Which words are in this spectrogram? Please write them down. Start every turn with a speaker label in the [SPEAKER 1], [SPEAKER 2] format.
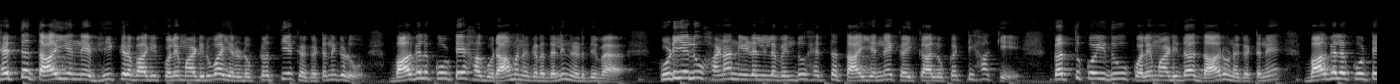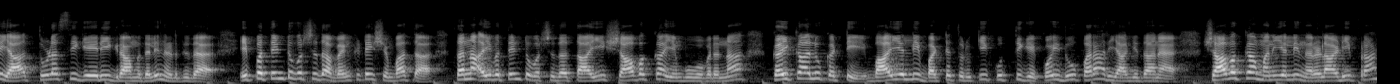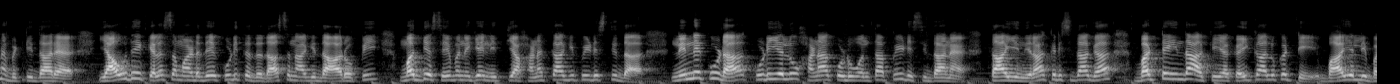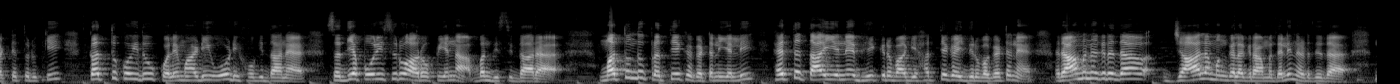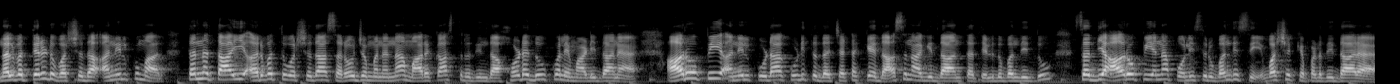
[SPEAKER 1] ಹೆತ್ತ ತಾಯಿಯನ್ನೇ ಭೀಕರವಾಗಿ ಕೊಲೆ ಮಾಡಿರುವ ಎರಡು ಪ್ರತ್ಯೇಕ ಘಟನೆಗಳು ಬಾಗಲಕೋಟೆ ಹಾಗೂ ರಾಮನಗರದಲ್ಲಿ ನಡೆದಿವೆ. ಕುಡಿಯಲು ಹಣ ನೀಡಲಿಲ್ಲವೆಂದು ಹೆತ್ತ ತಾಯಿಯನ್ನೇ ಕೈಕಾಲು ಕಟ್ಟಿ ಹಾಕಿ ಕತ್ತು ಕೊಯ್ದು ಕೊಲೆ ಮಾಡಿದ ದಾರುಣ ಘಟನೆ ಬಾಗಲಕೋಟೆಯ ತುಳಸಿಗೇರಿ ಗ್ರಾಮದಲ್ಲಿ ನಡೆದಿದೆ. ಇಪ್ಪತ್ತೆಂಟು ವರ್ಷದ ವೆಂಕಟೇಶ್ ಎಂಬಾತ ತನ್ನ ಐವತ್ತೆಂಟು ವರ್ಷದ ತಾಯಿ ಶಾವಕ್ಕ ಎಂಬುವವರನ್ನ ಕೈಕಾಲು ಕಟ್ಟಿ ಬಾಯಲ್ಲಿ ಬಟ್ಟೆ ತುರುಕಿ ಕುತ್ತಿಗೆ ಕೊಯ್ದು ಪರಾರಿಯಾಗಿದ್ದಾನೆ. ಶಾವಕ್ಕ ಮನೆಯಲ್ಲಿ ನರಳಾಡಿ ಪ್ರಾಣ ಬಿಟ್ಟಿದ್ದಾರೆ. ಯಾವುದೇ ಕೆಲಸ ಮಾಡದೆ ಕುಡಿತದ ದಾಸನಾಗಿದ್ದ ಆರೋಪಿ ಮದ್ಯ ಸೇವನೆಗೆ ನಿತ್ಯ ಹಣಕ್ಕಾಗಿ ಪೀಡಿಸುತ್ತಿದ್ದ ನಿನ್ನೆ ಕೂಡ ಕುಡಿಯಲು ಹಣ ಕೊಡುವಂತ ಪೀಡಿಸಿದ್ದಾನೆ. ತಾಯಿ ನಿರಾಕರಿಸಿದಾಗ ಬಟ್ಟೆಯಿಂದ ಆಕೆಯ ಕೈಕಾಲು ಕಟ್ಟಿ ಬಾಯಲ್ಲಿ ಬಟ್ಟೆ ತುರುಕಿ ಕತ್ತು ಕೊಯ್ದು ಕೊಲೆ ಮಾಡಿ ಓಡಿ ಹೋಗಿದ್ದಾನೆ. ಸದ್ಯ ಪೊಲೀಸರು ಆರೋಪಿಯನ್ನ ಬಂಧಿಸಿದ್ದಾರೆ. ಮತ್ತೊಂದು ಪ್ರತ್ಯೇಕ ಘಟನೆಯಲ್ಲಿ ಹೆತ್ತ ತಾಯಿಯನ್ನೇ ಭೀಕರವಾಗಿ ಹತ್ಯೆಗೈದಿರುವ ಘಟನೆ ರಾಮನಗರದ ಜಾಲಮಂಗಲ ಗ್ರಾಮದಲ್ಲಿ ನಡೆದಿದೆ. ನಲವತ್ತೆರಡು ವರ್ಷದ ಅನಿಲ್ ಕುಮಾರ್ ತನ್ನ ತಾಯಿ ಅರವತ್ತು ವರ್ಷದ ಸರೋಜಮ್ಮನನ್ನ ಮಾರಕಾಸ್ತ್ರದಿಂದ ಹೊಡೆದು ಕೊಲೆ ಮಾಡಿದ್ದಾನೆ. ಆರೋಪಿ ಅನಿಲ್ ಕೂಡ ಕುಡಿತದ ಚಟಕ್ಕೆ ದಾಸನಾಗಿದ್ದ ಅಂತ ತಿಳಿದು ಬಂದಿದ್ದು, ಸದ್ಯ ಆರೋಪಿಯನ್ನ ಪೊಲೀಸರು ಬಂಧಿಸಿ ವಶಕ್ಕೆ ಪಡೆದಿದ್ದಾರೆ.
